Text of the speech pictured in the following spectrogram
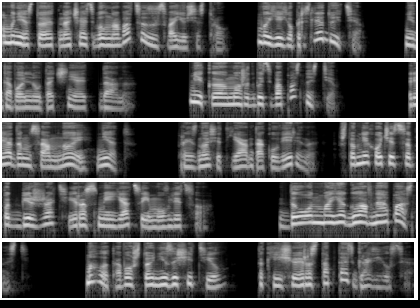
«Мне стоит начать волноваться за свою сестру. Вы ее преследуете?» — недовольно уточняет Дана. «Мика может быть в опасности?» «Рядом со мной нет», — произносит Ян так уверенно, что мне хочется подбежать и рассмеяться ему в лицо. Да он моя главная опасность. Мало того, что не защитил, так еще и растоптать грозился.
